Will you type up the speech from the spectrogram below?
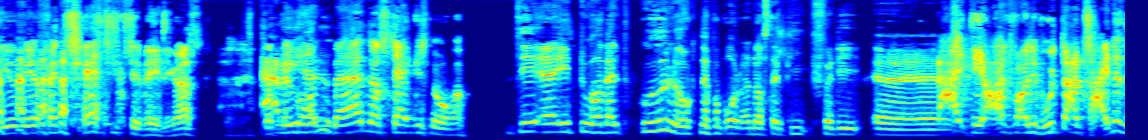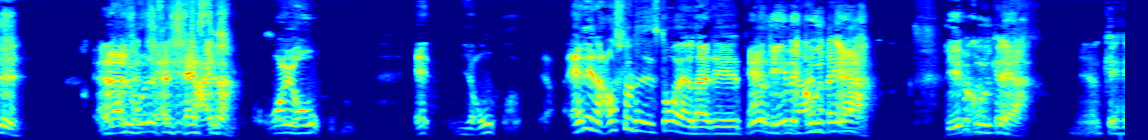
Det er jo være fantastisk simpelthen, ikke også? Så ja, det er en meget nostalgisk nummer. Det er et, du har valgt udelukkende på grund af nostalgi, fordi... Øh... Nej, det er også Bollywood, der har tegnet det. Bollywood er fantastisk. Åh oh, jo. Ja, jo. Er det en afsluttet historie, eller er det... Ja, det er ved Gud, det er. Det er ved Gud, det er. Ja, okay.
